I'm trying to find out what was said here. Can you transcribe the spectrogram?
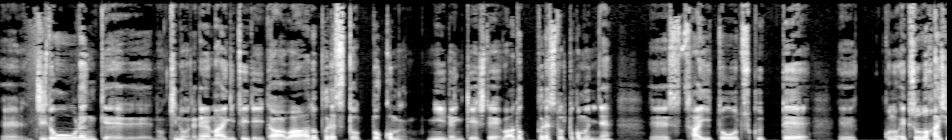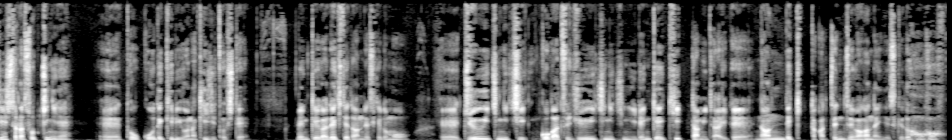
えー自動連携の機能でね、前についていた wordpress.com に連携して、wordpress.com にね、えーサイトを作って、えーこのエピソードを配信したらそっちにね、えー投稿できるような記事として連携ができてたんですけども、え11日、5月11日に連携切ったみたいで、なんで切ったか全然わかんないんですけど、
